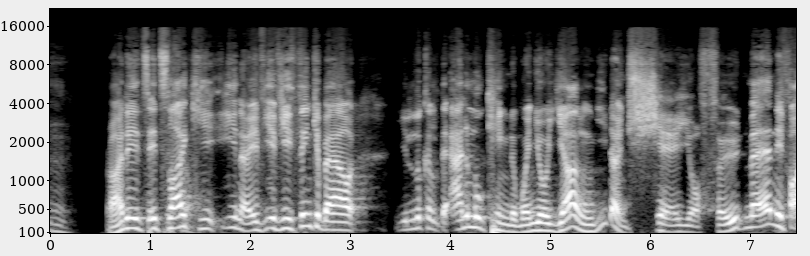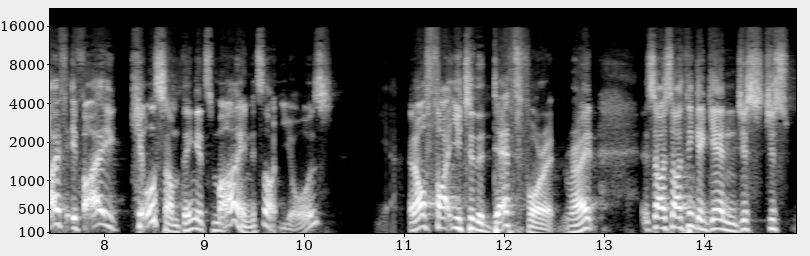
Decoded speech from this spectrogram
Mm. Right? It's it's like you, you know if if you think about you look at the animal kingdom when you're young, you don't share your food, man. If I if I kill something, it's mine. It's not yours. Yeah. And I'll fight you to the death for it, right? So so I think again, just just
